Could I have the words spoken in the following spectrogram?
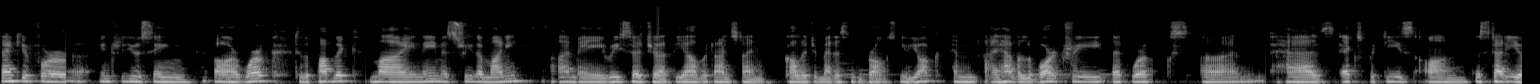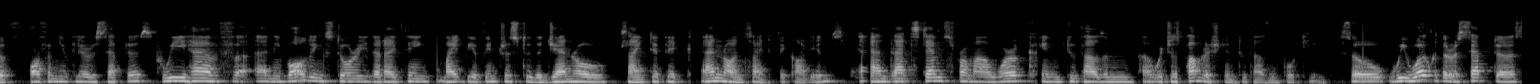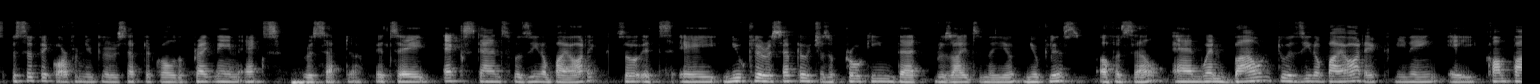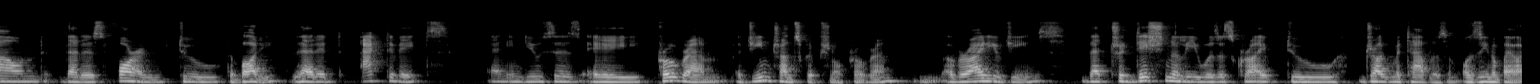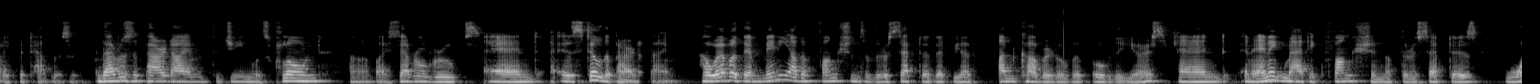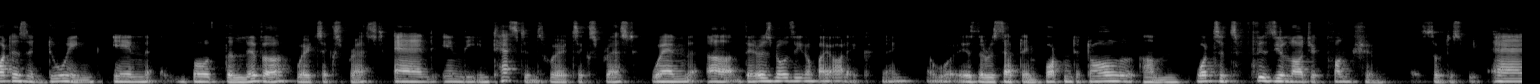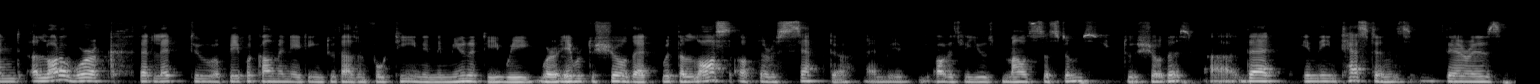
Thank you for uh, introducing our work to the public. My name is Sridhar Mani. I'm a researcher at the Albert Einstein College of Medicine, Bronx, New York, and I have a laboratory that works uh, and has expertise on the study of orphan nuclear receptors. We have an evolving story that I think might be of interest to the general scientific and non scientific audience, and that stems from our work in 2000, uh, which was published in 2014. So we work with a receptor, specific orphan nuclear receptor called the pregnein X receptor. It's a X stands stands for xenobiotic. So it's a nuclear receptor, which is a protein that resides in the nu- nucleus of a cell. And when bound to a xenobiotic, meaning a compound that is foreign to the body, that it activates and induces a program, a gene transcriptional program, a variety of genes that traditionally was ascribed to drug metabolism or xenobiotic metabolism. That was the paradigm. The gene was cloned uh, by several groups and is still the paradigm. However, there are many other functions of the receptor that we have uncovered over, over the years. And an enigmatic function of the receptors what is it doing in both the liver where it's expressed and in the intestines where it's expressed when uh, there is no xenobiotic right? is the receptor important at all um, what's its physiologic function so to speak. And a lot of work that led to a paper culminating in 2014 in immunity, we were able to show that with the loss of the receptor, and we obviously used mouse systems to show this, uh, that in the intestines, there is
